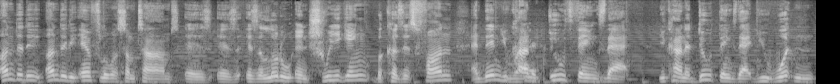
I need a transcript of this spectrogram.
under the under the influence sometimes is is is a little intriguing because it's fun, and then you kind of Right. do things that you kind of do things that you wouldn't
